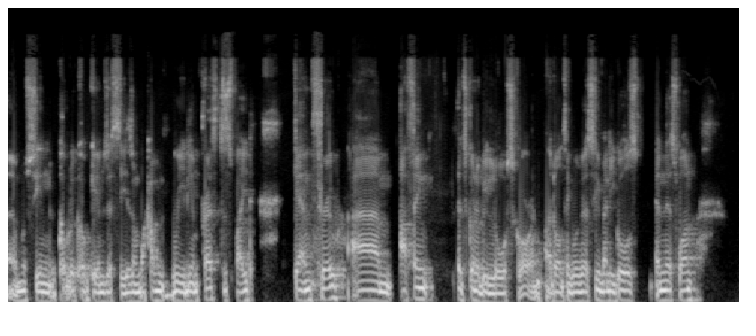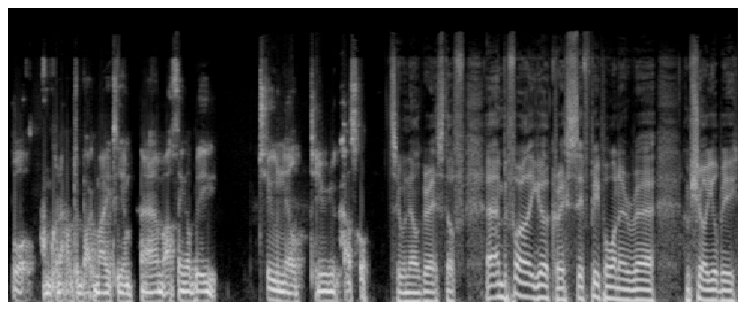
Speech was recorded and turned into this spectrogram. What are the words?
Um, we've seen a couple of cup games this season. We haven't really impressed despite getting through. Um, I think it's going to be low scoring. I don't think we're going to see many goals in this one, but I'm going to have to back my team. Um, I think it'll be 2 0 to Newcastle. 2 0, great stuff. Uh, and before I let you go, Kris, if people want to, uh, I'm sure you'll be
